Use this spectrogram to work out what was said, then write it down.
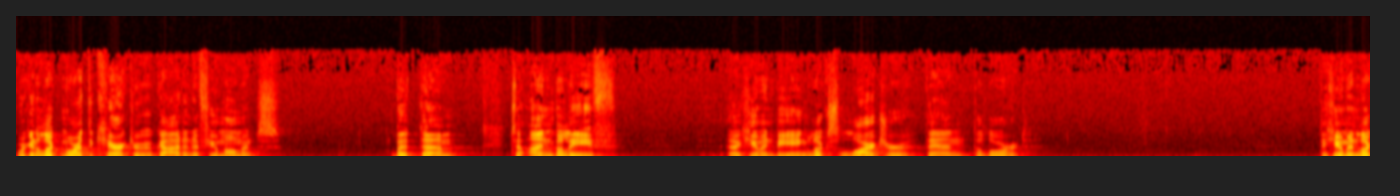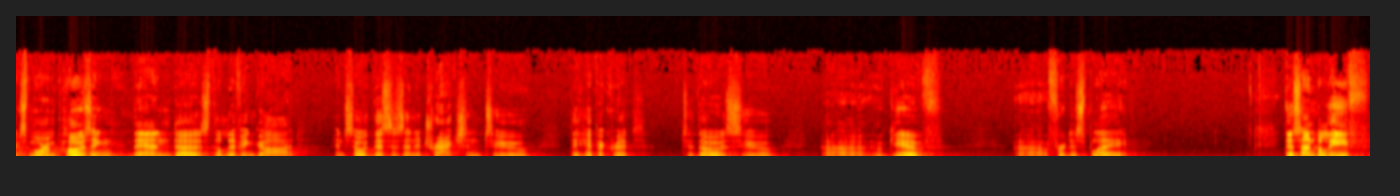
We're going to look more at the character of God in a few moments. But um, to unbelief, a human being looks larger than the Lord. The human looks more imposing than does the living God. And so this is an attraction to the hypocrite, to those who uh, who give uh, for display. This unbelief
